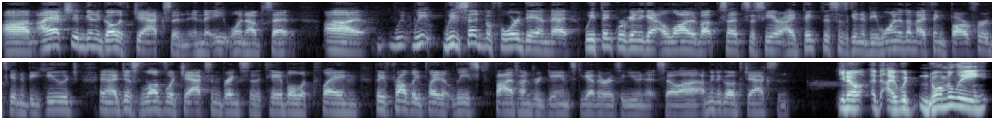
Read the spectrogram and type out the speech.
um, I actually am going to go with Jackson in the 8 1 upset. Uh, we, we, we've said before, Dan, that we think we're going to get a lot of upsets this year. I think this is going to be one of them. I think Barford's going to be huge. And I just love what Jackson brings to the table with playing. They've probably played at least 500 games together as a unit. So uh, I'm going to go with Jackson. You know, I would normally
